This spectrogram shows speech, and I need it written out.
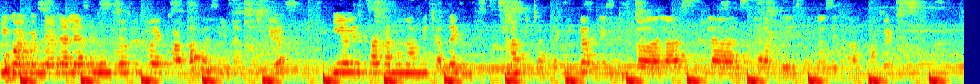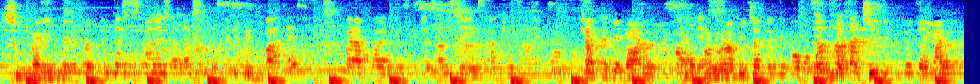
Igualmente allá le hacen un proceso de cata recién a tostión y ellos sacan una ficha técnica. Y la ficha técnica dice todas las, las características de cada café. Súper interesante. Entonces con eso nosotros tenemos bases para poder decirles a ustedes a qué saben cada O sea, café. llegan como con una ficha técnica, como con un Ajá. tachito, y te llegan.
